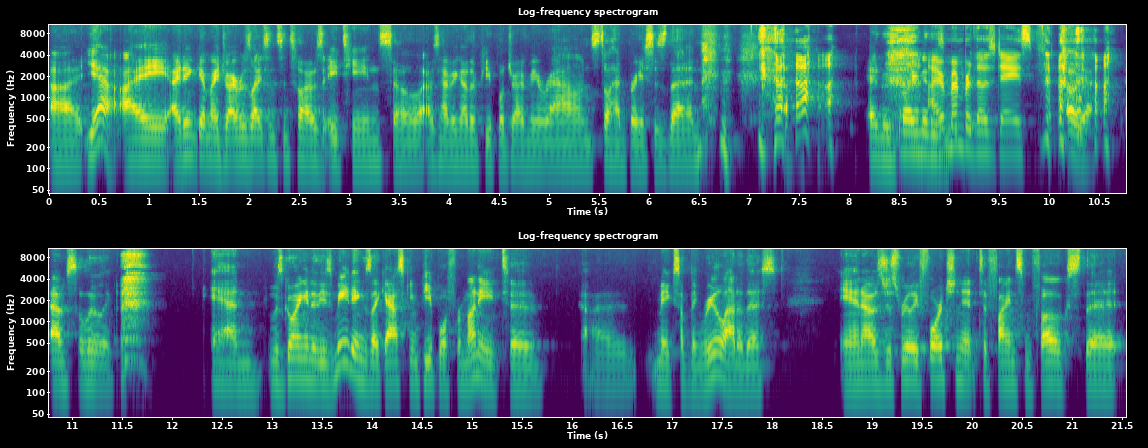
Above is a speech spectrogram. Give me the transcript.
uh, yeah, I, I didn't get my driver's license until I was 18. So I was having other people drive me around, still had braces then. and was going to these, I remember those days. oh, yeah, absolutely. And was going into these meetings, like asking people for money to uh, make something real out of this. And I was just really fortunate to find some folks that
